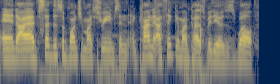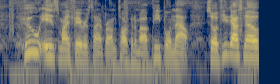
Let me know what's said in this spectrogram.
and I've said this a bunch in my streams and, and kind of I think in my past videos as well. Who is my favorite sniper? I'm talking about people now. So if you guys know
